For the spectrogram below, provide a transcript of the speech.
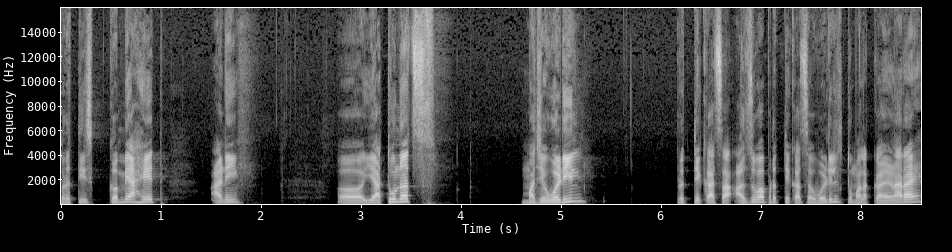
प्रति कमी आहेत आणि यातूनच माझे वडील प्रत्येकाचा आजोबा प्रत्येकाचा वडील तुम्हाला कळणार आहे.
